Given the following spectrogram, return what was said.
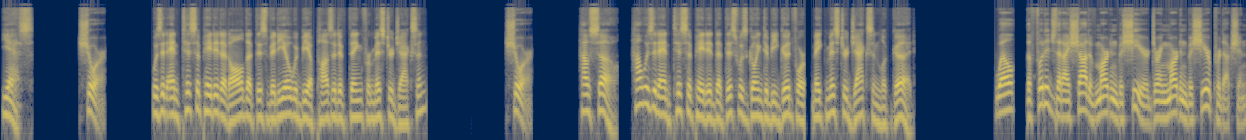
Yes. Sure. Was it anticipated at all that this video would be a positive thing for Mr. Jackson? Sure. How so? How was it anticipated that this was going to be good for, make Mr. Jackson look good? Well, the footage that I shot of Martin Bashir during Martin Bashir production,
